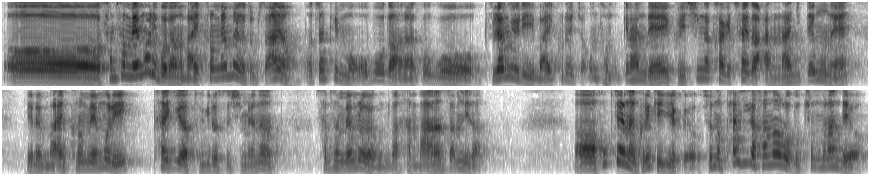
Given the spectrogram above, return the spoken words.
어 삼성 메모리보다는 마이크론 메모리가 좀 싸요. 어차피 뭐 오버도 안 할 거고 불량률이 마이크론이 조금 더 높긴 한데 그리 심각하게 차이도 안 나기 때문에 여러분 마이크론 메모리 8기가 두 개로 쓰시면은 삼성 메모리가 봅니다 한 만원 쌉니다. 어, 혹자는 그렇게 얘기할 거예요? 저는 8기가 하나로도 충분한데요.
